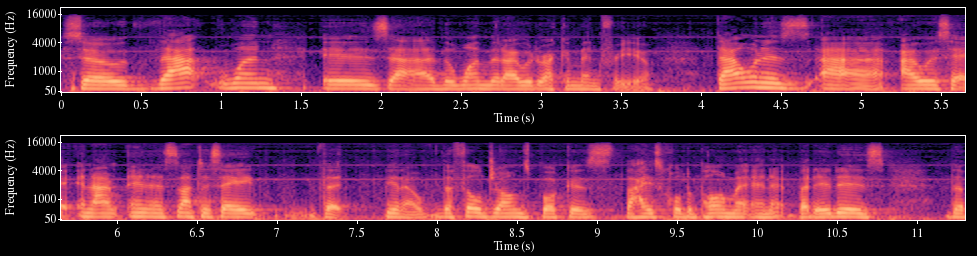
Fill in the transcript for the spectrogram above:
So that one is uh, the one that I would recommend for you. That one is, uh, I would say, and, and it's not to say that, you know, the Phil Jones book is the high school diploma in it, but it is the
